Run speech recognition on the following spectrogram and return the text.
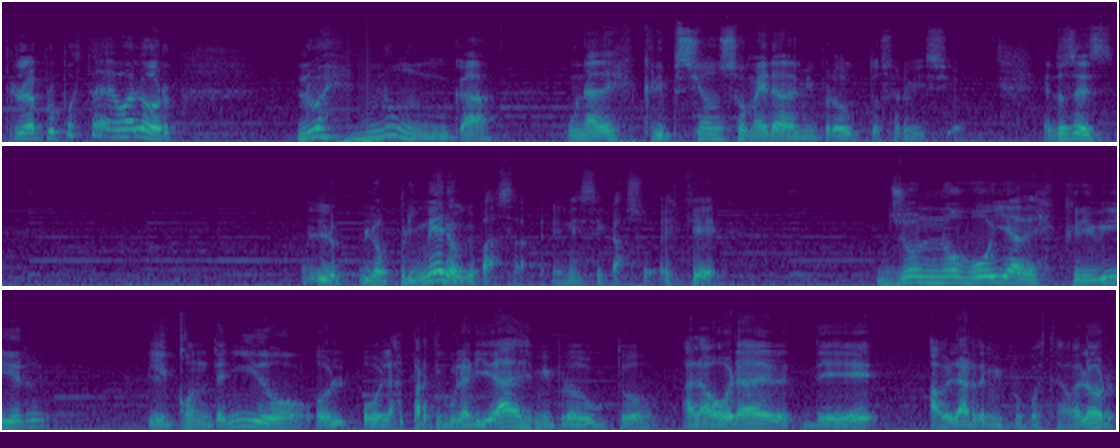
Pero la propuesta de valor no es nunca una descripción somera de mi producto o servicio. Entonces, lo, primero que pasa en ese caso es que yo no voy a describir el contenido o, las particularidades de mi producto a la hora de, hablar de mi propuesta de valor.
